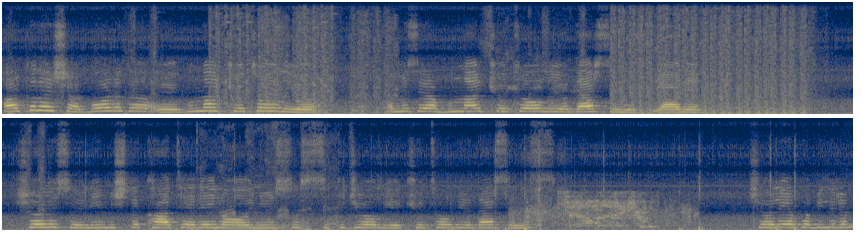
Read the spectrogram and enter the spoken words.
Arkadaşlar bu arada e, bunlar kötü oluyor. Ya mesela bunlar kötü oluyor derseniz yani şöyle söyleyeyim işte KTR ile oynuyorsun sıkıcı oluyor kötü oluyor derseniz. Şöyle yapabilirim.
